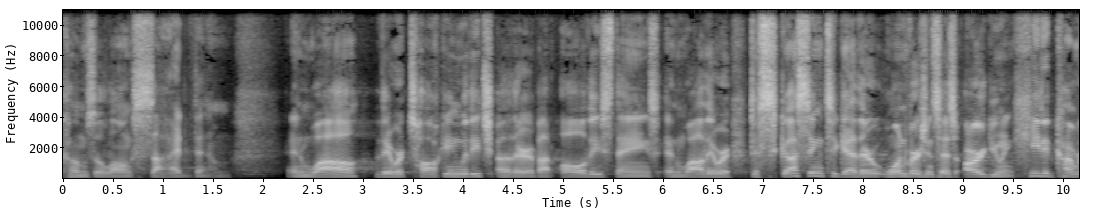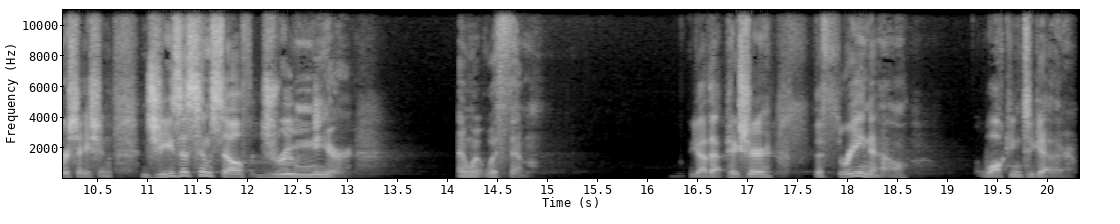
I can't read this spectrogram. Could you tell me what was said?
comes alongside them. And while they were talking with each other about all these things, and while they were discussing together, one version says arguing, heated conversation, Jesus himself drew near and went with them. You got that picture? The three now walking together.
